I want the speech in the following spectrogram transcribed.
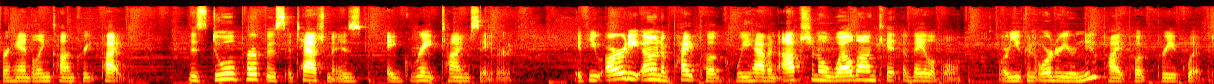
for handling concrete pipe. This dual purpose attachment is a great time saver. If you already own a pipe hook, we have an optional weld on kit available, or you can order your new pipe hook pre equipped.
